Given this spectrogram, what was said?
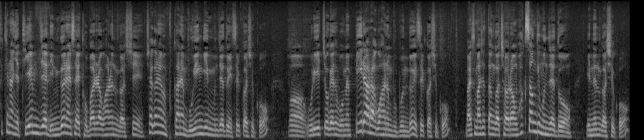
특히나 이제 DMZ 인근에서의 도발이라고 하는 것이 최근에는 북한의 무인기 문제도 있을 것이고 뭐 우리 쪽에서 보면 삐라라고 하는 부분도 있을 것이고 말씀하셨던 것처럼 확성기 문제도 있는 것이고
